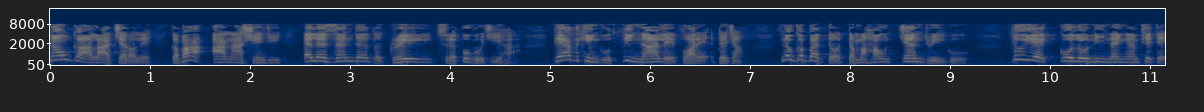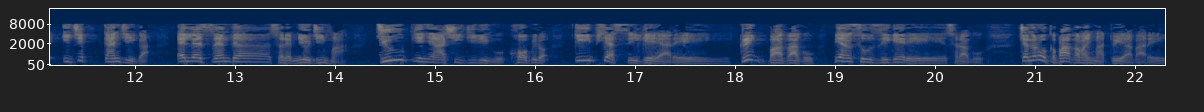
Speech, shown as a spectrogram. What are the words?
နှောင်းကာလကျတော့လေကမ္ဘာအာနာရှင်ကြီး Alexander the Great ဆိုတဲ့ပုဂ္ဂိုလ်ကြီးဟာဘုရားသခင်ကိုသိနာလေသွားတဲ့အတွက်ကြောင့်နှုတ်ကပတ်တော်ဓမ္မဟောင်းကျမ်းတွေကိုသူ့ရဲ့ကိုလိုနီနိုင်ငံဖြစ်တဲ့အီဂျစ်ကမ်းခြေက Alexander ဆိုတဲ့မြို့ကြီးမှာ ဂျူးပညာရှိကြီးတွေကိုခေါ်ပြီးတော့တီးဖြတ်စေခဲ့ရတယ်။ Greek ဘာသာကိုပြန်ဆိုစေခဲ့တယ်ဆိုတာကိုကျွန်တော်တို့ကမ္ဘာသမိုင်းမှာတွေ့ရပါတယ်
